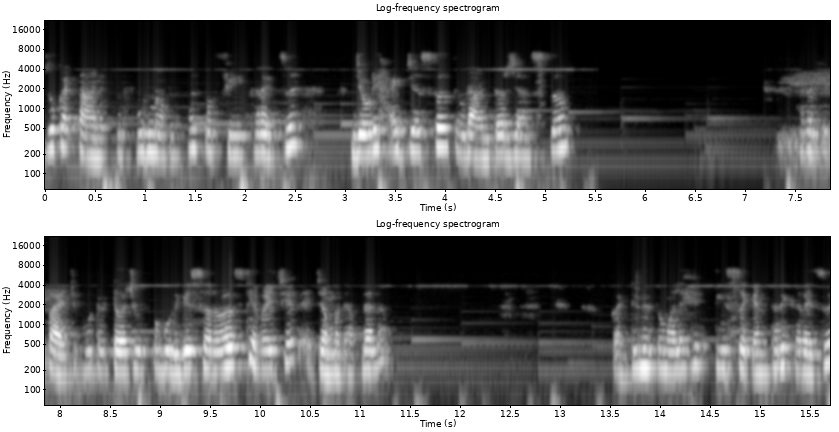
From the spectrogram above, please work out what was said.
जो काय ताण आहे तो पूर्ण आपल्याला तो फील करायचं जेवढी हाईट जास्त तेवढं अंतर जास्त ती पायाची बोट टच होत गुडघे सरळच ठेवायचे त्याच्यामध्ये आपल्याला. कंटिन्यू तुम्हाला हे तीस सेकंड तरी करायचं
